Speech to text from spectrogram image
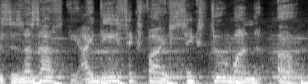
This is Lazarski, ID 656210.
